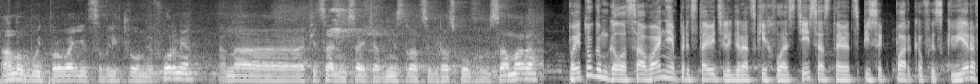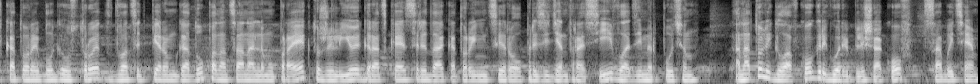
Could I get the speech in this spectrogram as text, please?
Оно будет проводиться в электронной форме на официальном сайте администрации городского округа Самара. По итогам голосования представители городских властей составят список парков и скверов, которые благоустроят в 2021 году по национальному проекту «Жилье и городская среда», который инициировал президент России Владимир Путин. Анатолий Головко, Григорий Плешаков. События.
